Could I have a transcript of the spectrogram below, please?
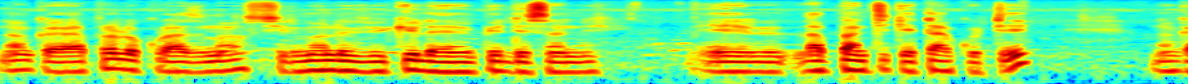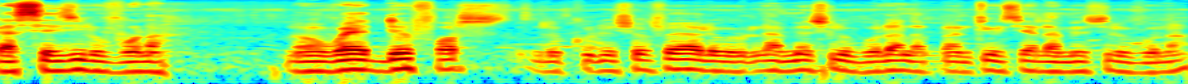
Donc euh, après le croisement, sûrement le véhicule est un peu descendu. Et l'apprenti qui était à côté donc, a saisi le volant. Donc vous voyez deux forces, le, le chauffeur la main sur le volant, l'apprenti aussi a la main sur le volant.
